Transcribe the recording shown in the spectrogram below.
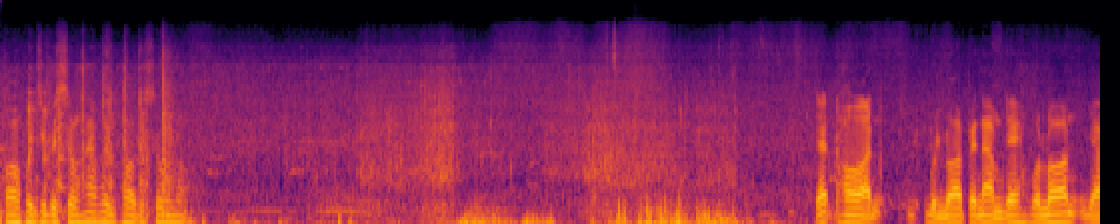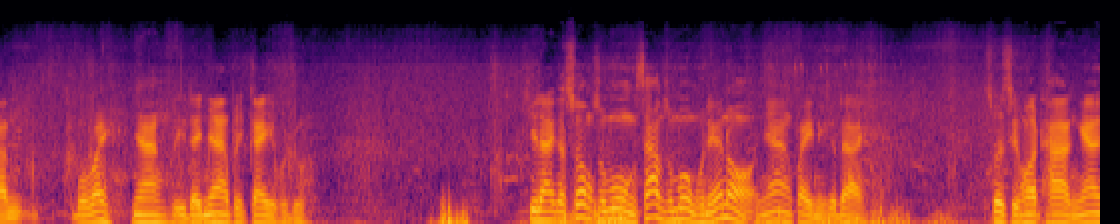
พอเพิ่นจะไปส่งห้าเพิ่นพอไปส่งเนาะยัดหอดบนร้อนไปนำเด้บนร้อนยานบ่ไหวย่างอีได้ย่างไปไกลพุ่นดูขี่ได้ก็สองชั่วโมงสามชั่วโมงพุ่นแหน่เนาะย่างไปนี่ก็ได้ ส่วนสิหอดทางย่าง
